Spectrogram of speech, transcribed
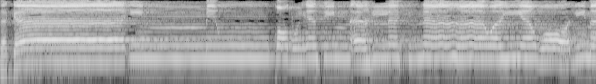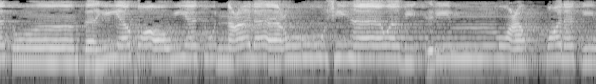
فكائن من قرية أهلكناها وهي ظالمة فهي خاوية على عروشها وبئر معطلة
